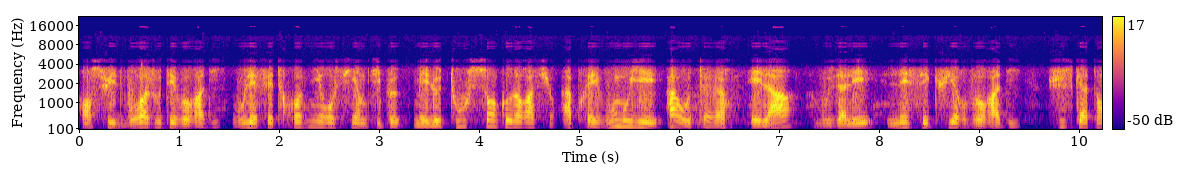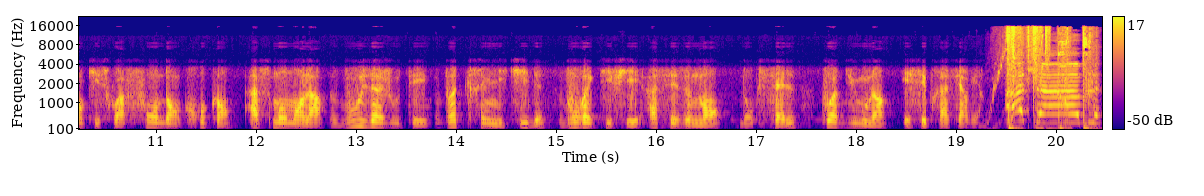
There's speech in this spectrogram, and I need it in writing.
Ensuite, vous rajoutez vos radis. Vous les faites revenir aussi un petit peu, mais le tout sans coloration. Après, vous mouillez à hauteur et là, vous allez laisser cuire vos radis jusqu'à temps qu'ils soient fondants, croquants. À ce moment-là, vous ajoutez votre crème liquide, vous rectifiez assaisonnement, donc sel, poivre du moulin, et c'est prêt à servir. À table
